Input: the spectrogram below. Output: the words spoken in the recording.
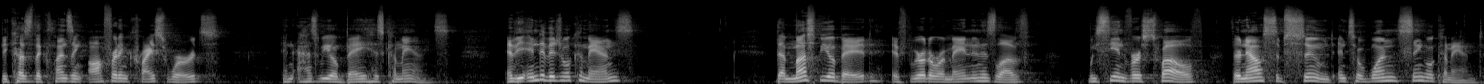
because of the cleansing offered in Christ's words and as we obey his commands. And the individual commands that must be obeyed if we are to remain in his love, we see in verse 12, they're now subsumed into one single command.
